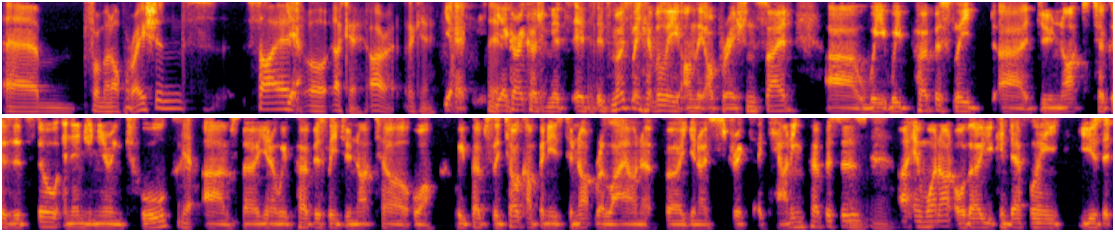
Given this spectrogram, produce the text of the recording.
um, from an operations side? Yeah. Or okay, all right, okay. Yeah, yeah, great question. It's it's it's mostly heavily on the operations side. Uh, we we purposely uh, do not because it's still an engineering tool. Yeah. Um, so you know we purposely do not tell well we purposely tell companies to not rely on it for you know strict accounting purposes uh, and whatnot. Although you can definitely use it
